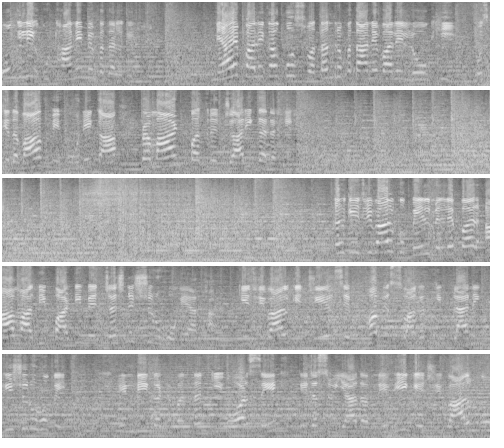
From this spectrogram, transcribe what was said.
उंगली उठाने में बदल गई न्यायपालिका को स्वतंत्र बताने वाले लोग ही उसके दबाव में होने का प्रमाण पत्र जारी कर रहे हैं। कल केजरीवाल को बेल मिलने पर आम आदमी पार्टी में जश्न शुरू हो गया था। केजरीवाल के जेल से भव्य स्वागत की प्लानिंग भी शुरू हो गई। थी इंडी गठबंधन की ओर से तेजस्वी यादव ने भी केजरीवाल को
